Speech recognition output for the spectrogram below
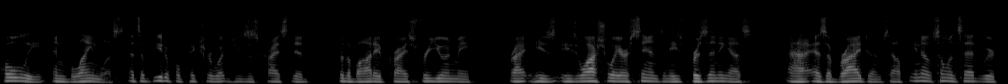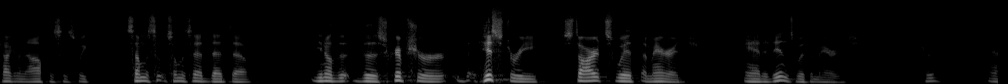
holy and blameless. That's a beautiful picture of what Jesus Christ did for the body of Christ, for you and me, right? He's, he's washed away our sins and he's presenting us uh, as a bride to himself. You know, someone said, we were talking in the office this week, someone, someone said that, uh, you know, the, the scripture, the history starts with a marriage and it ends with a marriage. True? Yeah.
